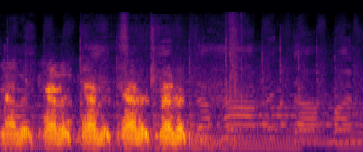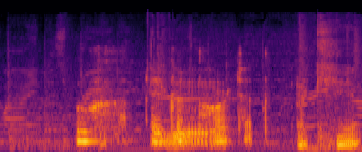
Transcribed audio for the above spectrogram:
Cab it, cab it, cab it, cab it, cab it. Ooh, I got parted. I can't.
